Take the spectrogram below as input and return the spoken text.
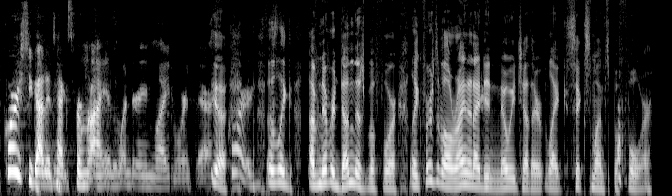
of course, you got a text from Ryan wondering why you weren't there. Yeah, of course. I was like, I've never done this before. Like, first of all, Ryan and I didn't know each other like six months before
